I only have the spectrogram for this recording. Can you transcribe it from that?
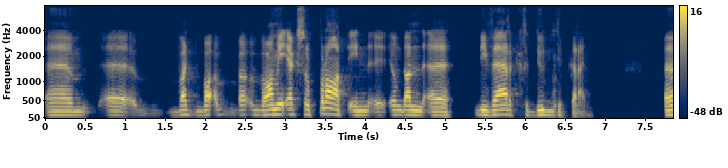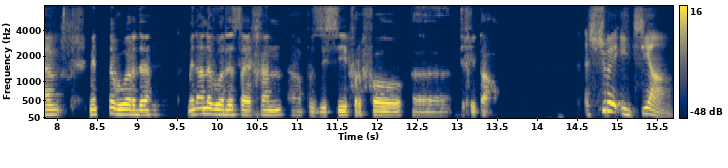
Ehm um, uh wat wa, wa, waarmee ek sal praat en uh, om dan uh die werk gedoen te kry. Ehm um, met ander woorde, met ander woorde sy gaan haar posisie vervul uh digitaal. So iets ja.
